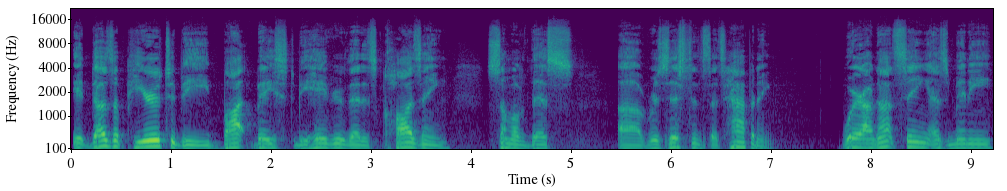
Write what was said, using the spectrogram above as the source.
it does appear to be bot-based behavior that is causing some of this uh, resistance that's happening. Where I'm not seeing as many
